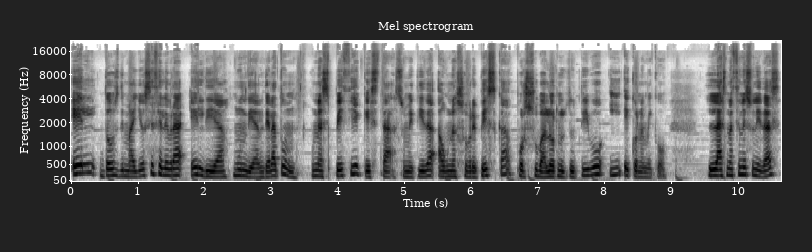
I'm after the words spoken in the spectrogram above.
El 2 de mayo se celebra el Día Mundial del Atún, una especie que está sometida a una sobrepesca por su valor nutritivo y económico. Las Naciones Unidas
